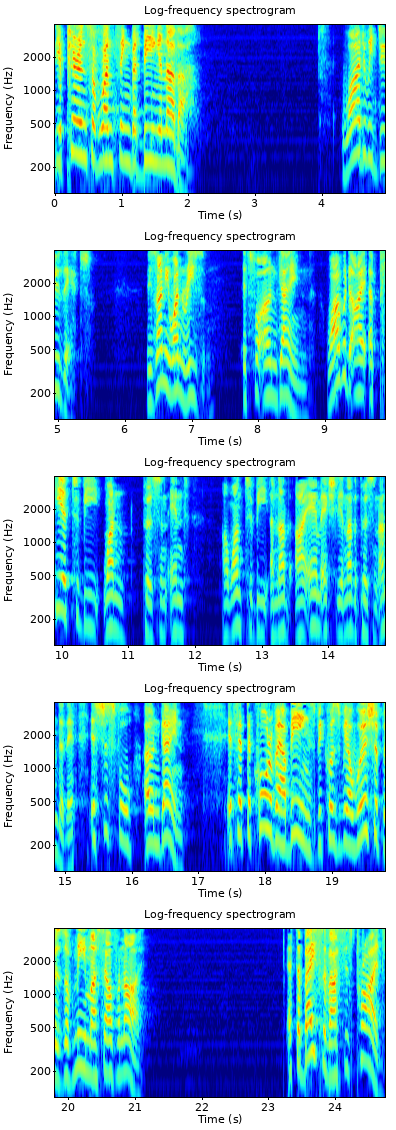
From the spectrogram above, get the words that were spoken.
the appearance of one thing but being another. Why do we do that? There's only one reason. It's for own gain. Why would I appear to be one person and I want to be another, I am actually another person under that? It's just for own gain. It's at the core of our beings because we are worshippers of me, myself, and I. At the base of us is pride.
